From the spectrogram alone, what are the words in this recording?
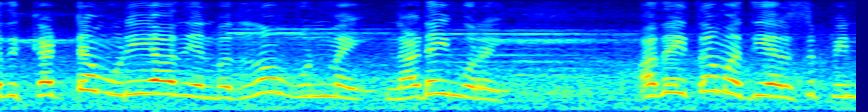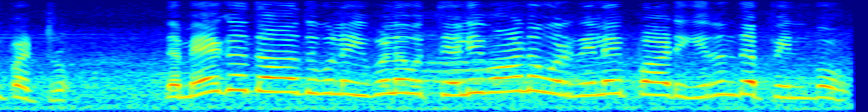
அது கட்ட முடியாது என்பதுதான் உண்மை நடைமுறை. அதைத்தான் மத்திய அரசு பின்பற்றும். இந்த மேகதாதுவில் இவ்வளவு தெளிவான ஒரு நிலைப்பாடு இருந்த பின்பும்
